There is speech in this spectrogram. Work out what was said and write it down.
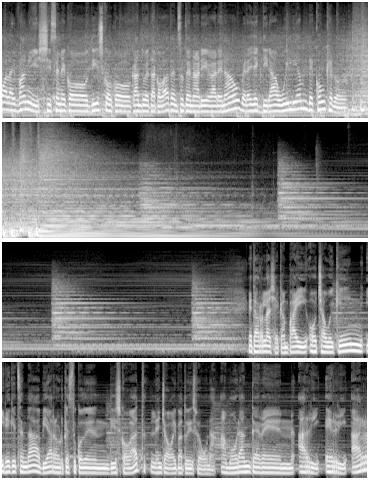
While I vanish izeneko diskoko kantuetako bat entzuten ari garen hau, beraiek dira William the Conqueror. Eta horrelaxe, kanpai hotx hauekin irekitzen da bihar aurkeztuko den disko bat, lehentxoago aipatu dizueguna. Amoranteren harri herri har,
